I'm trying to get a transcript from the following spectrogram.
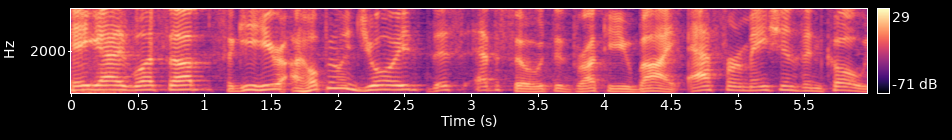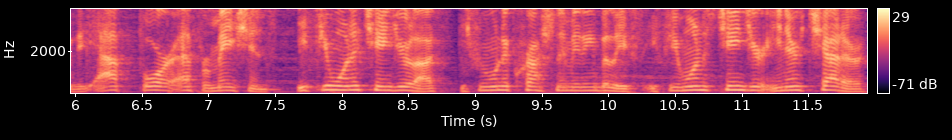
Hey guys, what's up? Sagi here. I hope you enjoyed this episode that's brought to you by Affirmations Co, the app for affirmations. If you want to change your life, if you want to crush limiting beliefs, if you want to change your inner chatter,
